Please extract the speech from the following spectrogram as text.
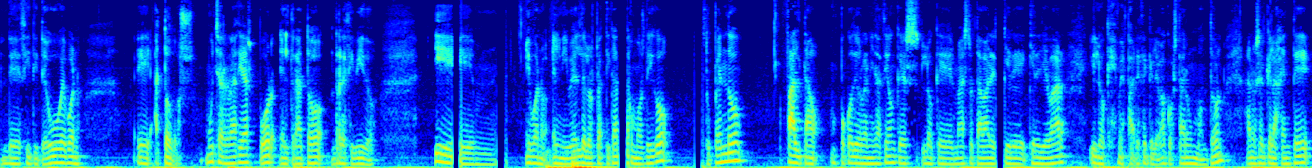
de City TV, bueno, eh, a todos. Muchas gracias por el trato recibido. Y, y bueno, el nivel de los practicantes, como os digo, estupendo. Falta un poco de organización, que es lo que el maestro Tavares quiere, quiere llevar y lo que me parece que le va a costar un montón, a no ser que la gente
